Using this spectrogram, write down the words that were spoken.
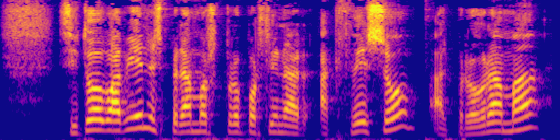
Si todo va bien, esperamos proporcionar acceso al programa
